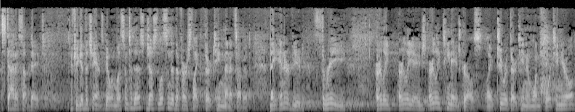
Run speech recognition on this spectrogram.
Status Update. If you get the chance, go and listen to this. Just listen to the first like 13 minutes of it. They interviewed three early early age early teenage girls like two or 13 and one 14 year old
